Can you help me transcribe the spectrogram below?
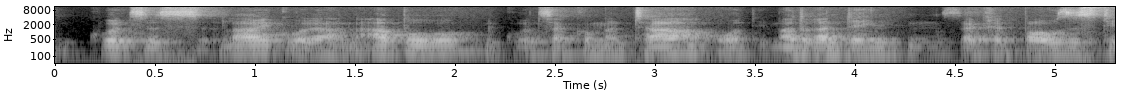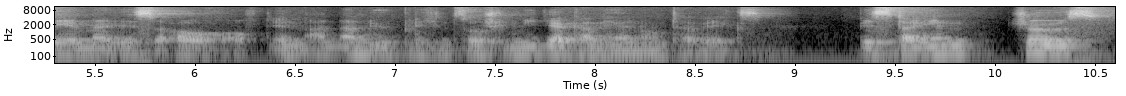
ein kurzes Like oder ein Abo, ein kurzer Kommentar und immer dran denken, Sacred Bausysteme ist auch auf den anderen üblichen Social Media Kanälen unterwegs. Bis dahin, tschüss.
